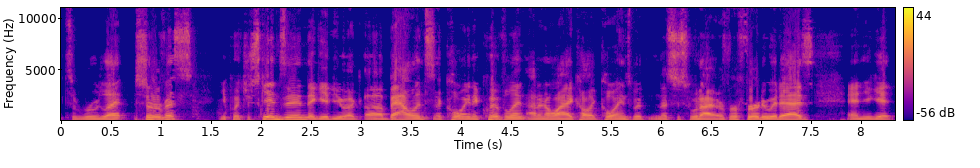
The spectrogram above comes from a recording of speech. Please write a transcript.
It's a roulette service. You put your skins in, they give you a, a balance, a coin equivalent. I don't know why I call it coins, but that's just what I refer to it as. And you get,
